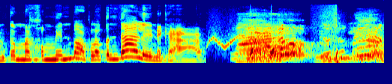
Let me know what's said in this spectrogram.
ำก็มาคอมเมนต์บอกเรากันได้เลยนะครับนาโลกรู้ทุกเรื่อง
